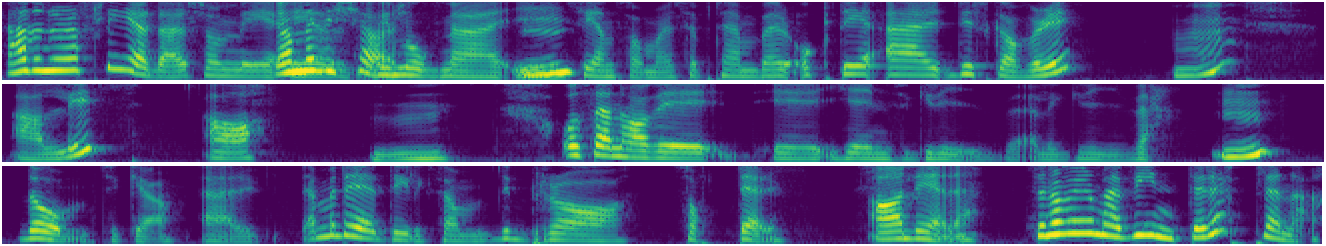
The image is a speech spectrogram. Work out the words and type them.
Jag hade några fler där som är, ja, men vi kör. är mogna i mm. sensommar, september och det är Discovery, mm. Alice, ja. Mm. och sen har vi eh, James Grieve, eller Grive. Mm. De tycker jag är, ja men det, det, är liksom, det är bra sorter. Ja det är det. Sen har vi de här vinteräpplena.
